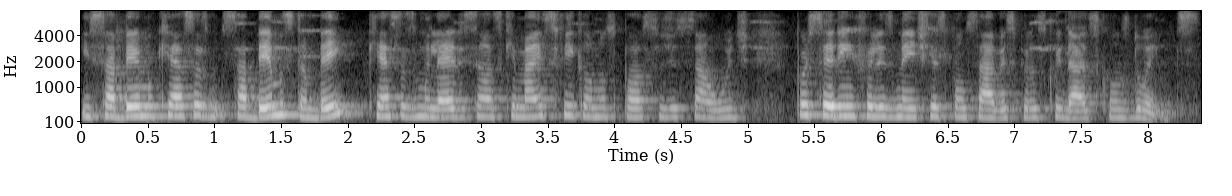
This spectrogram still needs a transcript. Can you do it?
e sabemos, que essas, sabemos também que essas mulheres são as que mais ficam nos postos de saúde por serem infelizmente responsáveis pelos cuidados com os doentes.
